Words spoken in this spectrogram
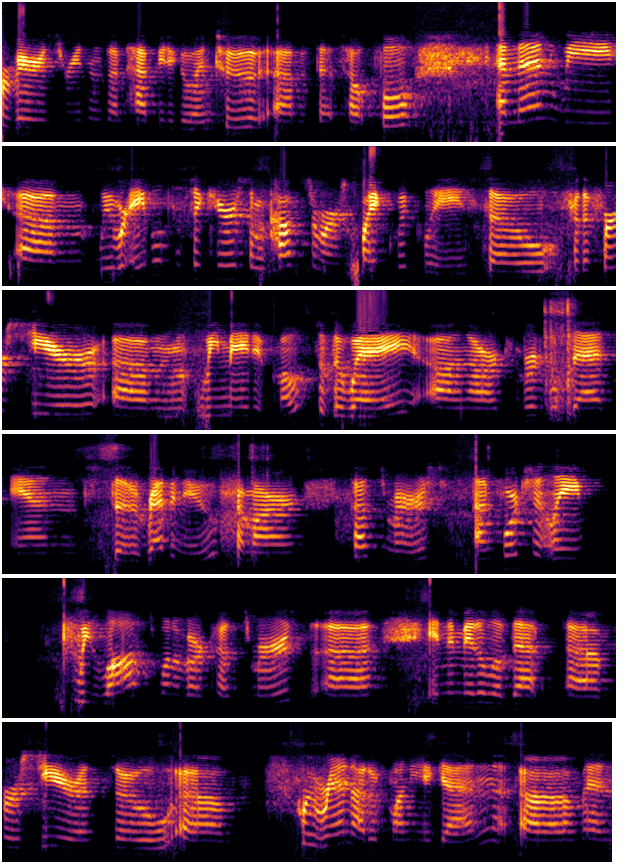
for various reasons. I'm happy to go into um, if that's helpful. And then we um, we were able to secure some customers quite quickly. So for the first year, um, we made it most of the way on our convertible debt and the revenue from our customers. Unfortunately we lost one of our customers uh, in the middle of that uh, first year, and so um, we ran out of money again, um, and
